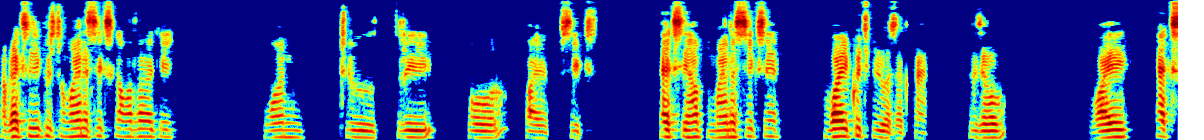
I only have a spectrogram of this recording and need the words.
अब x is equal to minus six का मतलब है कि one two three four five six x यहाँ पर माइनस सिक्स है वाई कुछ भी हो सकता है। तो जब वाई एक्स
